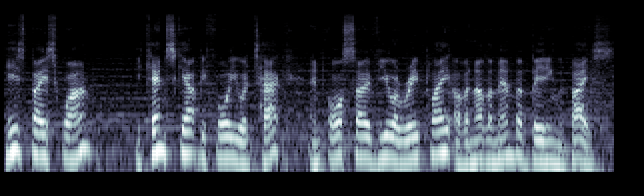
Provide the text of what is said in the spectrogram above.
Here's base 1. You can scout before you attack and also view a replay of another member beating the base.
